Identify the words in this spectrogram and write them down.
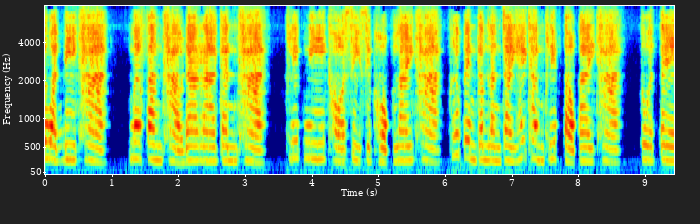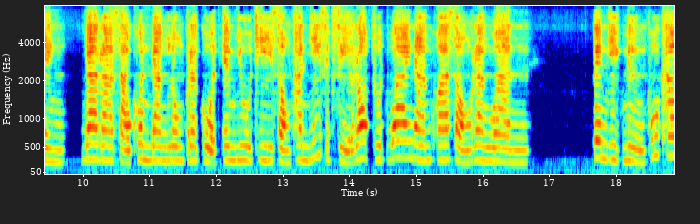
สวัสดีค่ะ มาฟังข่าวดารากันค่ะ คลิปนี้ขอ 46 ไลค์ค่ะ เพื่อเป็นกำลังใจให้ทำคลิปต่อไปค่ะ ตัวเต็งดาราสาวคนดังลงประกวด MUT 2024 รอบชุดว่ายน้ำคว้า2รางวัล เป็นอีกหนึ่งผู้เข้า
